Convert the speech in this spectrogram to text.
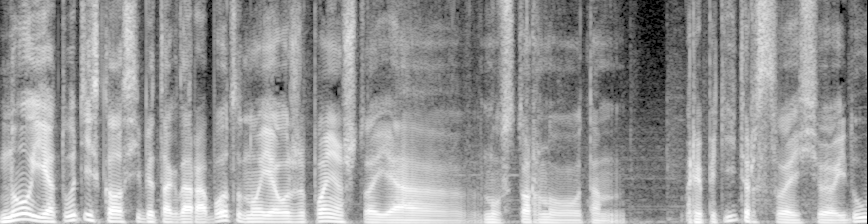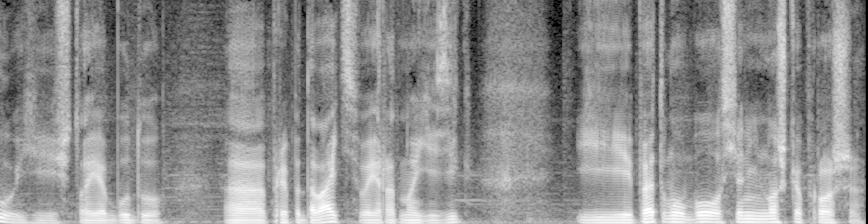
Ну, я тут искал себе тогда работу, но я уже понял, что я ну, в сторону там репетиторства и все иду, и что я буду э, преподавать свой родной язык. И поэтому было все немножко проще.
